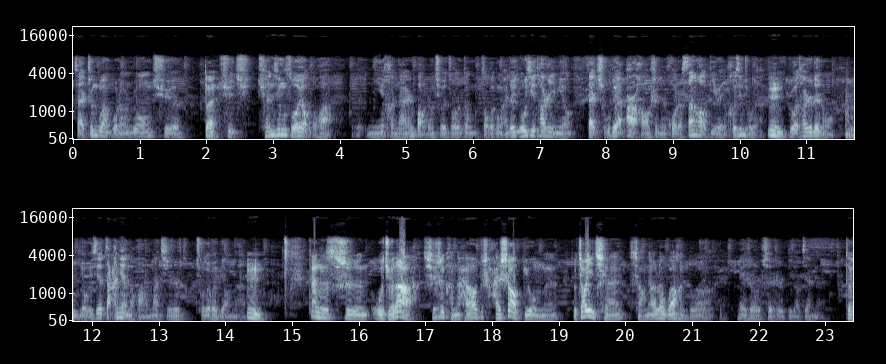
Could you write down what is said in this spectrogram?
在争冠过程中去对，去去全倾所有的话，呃你很难保证球队做得更走得更远。就尤其他是一名在球队二号甚至或者三号地位的核心球员，嗯如果他是这种有一些杂念的话，那其实球队会比较难。嗯，但是我觉得啊，其实可能还要还是要比我们就交易前想的要乐观很多了。那时候确实比较艰难。对，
